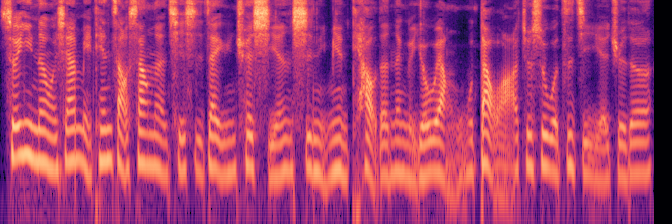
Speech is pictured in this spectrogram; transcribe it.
所以呢，我现在每天早上呢，其实，在云雀实验室里面跳的那个有氧舞蹈啊，就是我自己也觉得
